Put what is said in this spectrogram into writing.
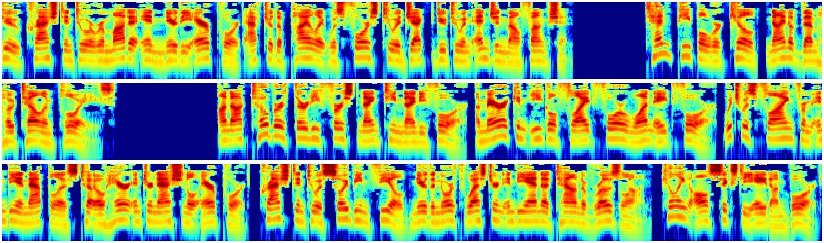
II crashed into a Ramada Inn near the airport after the pilot was forced to eject due to an engine malfunction. Ten people were killed, nine of them hotel employees. On October 31, 1994, American Eagle Flight 4184, which was flying from Indianapolis to O'Hare International Airport, crashed into a soybean field near the northwestern Indiana town of Roselawn, killing all 68 on board.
